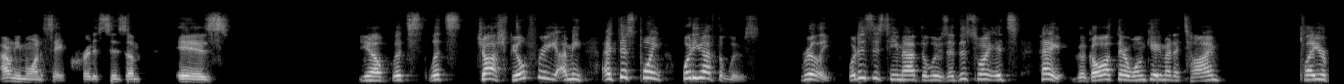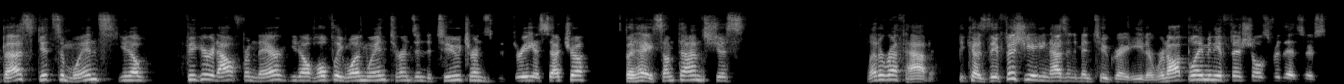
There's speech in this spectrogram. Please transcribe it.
I don't even want to say criticism is, you know, let's let's Josh, feel free. I mean, at this point, what do you have to lose? Really, what does this team have to lose? At this point, it's hey, go out there one game at a time, play your best, get some wins, you know, figure it out from there. You know, hopefully one win turns into two, turns into three, etc. But hey, sometimes just let a ref have it because the officiating hasn't been too great either. We're not blaming the officials for this. There's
